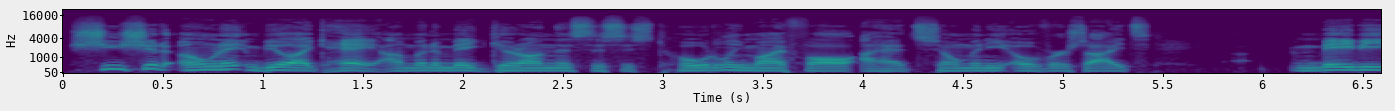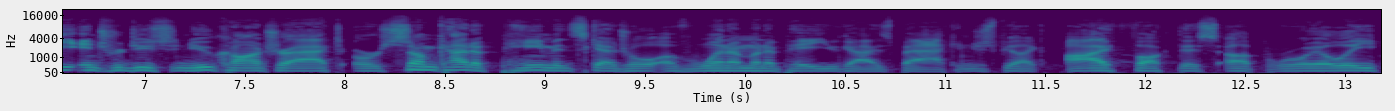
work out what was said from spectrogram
she should own it and be like, hey, I'm going to make good on this. This is totally my fault. I had so many oversights. Maybe introduce a new contract or some kind of payment schedule of when I'm going to pay you guys back and just be like, I fucked this up royally.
